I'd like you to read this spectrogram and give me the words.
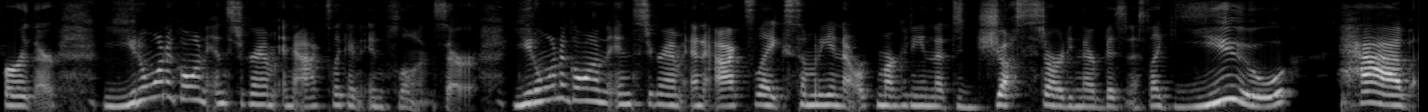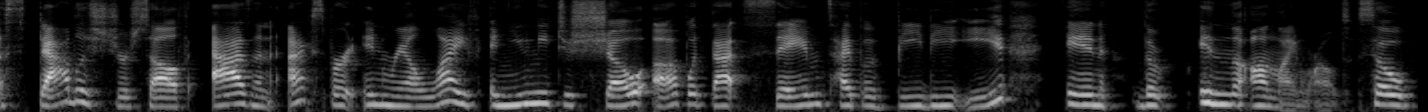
further. You don't want to go on Instagram and act like an influencer. You don't want to go on Instagram and act like somebody in network marketing that's just starting their business. Like you have established yourself as an expert in real life and you need to show up with that same type of BDE in the in the online world. So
